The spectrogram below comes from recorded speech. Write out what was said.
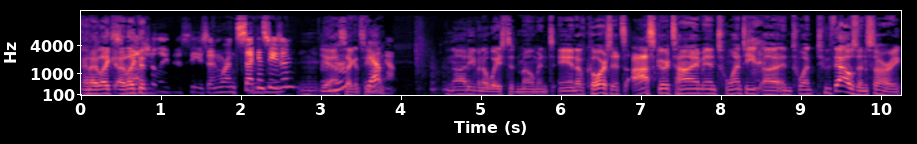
and I like I like it. Especially this season. We're in 2nd season. Yeah, second season. Yep. Not even a wasted moment. And of course, it's Oscar time in twenty uh, in 20, 2000, Sorry,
